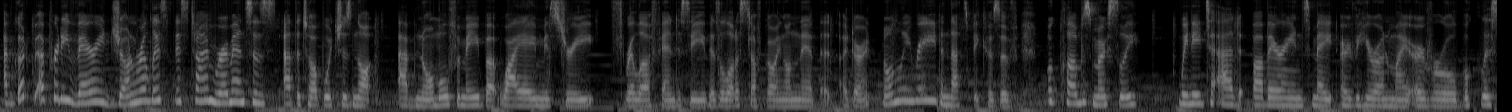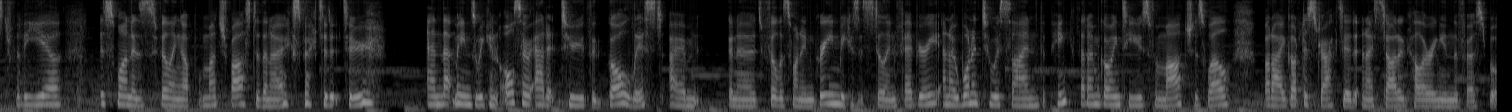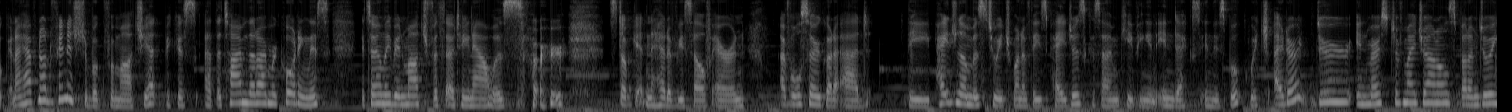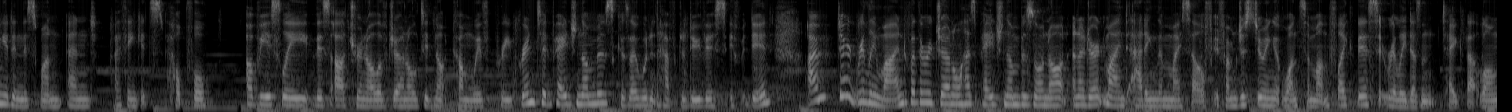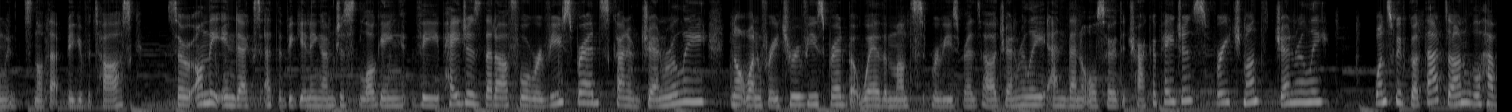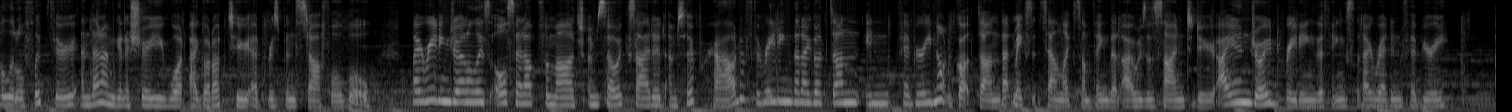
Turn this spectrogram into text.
I've got a pretty varied genre list this time. Romance is at the top, which is not abnormal for me, but YA, mystery, thriller, fantasy, there's a lot of stuff going on there that I don't normally read, and that's because of book clubs mostly. We need to add Barbarian's Mate over here on my overall book list for the year. This one is filling up much faster than I expected it to. And that means we can also add it to the goal list. I'm gonna fill this one in green because it's still in February and I wanted to assign the pink that I'm going to use for March as well, but I got distracted and I started colouring in the first book. And I have not finished a book for March yet because at the time that I'm recording this, it's only been March for 13 hours, so stop getting ahead of yourself, Erin. I've also got to add the page numbers to each one of these pages because I'm keeping an index in this book, which I don't do in most of my journals, but I'm doing it in this one and I think it's helpful. Obviously, this Archer and Olive journal did not come with pre-printed page numbers because I wouldn't have to do this if it did. I don't really mind whether a journal has page numbers or not, and I don't mind adding them myself. If I'm just doing it once a month like this, it really doesn't take that long, it's not that big of a task. So on the index at the beginning, I'm just logging the pages that are for review spreads, kind of generally, not one for each review spread, but where the month's review spreads are generally, and then also the tracker pages for each month generally. Once we've got that done, we'll have a little flip through and then I'm going to show you what I got up to at Brisbane Starfall Ball. My reading journal is all set up for March. I'm so excited. I'm so proud of the reading that I got done in February. Not got done, that makes it sound like something that I was assigned to do. I enjoyed reading the things that I read in February.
